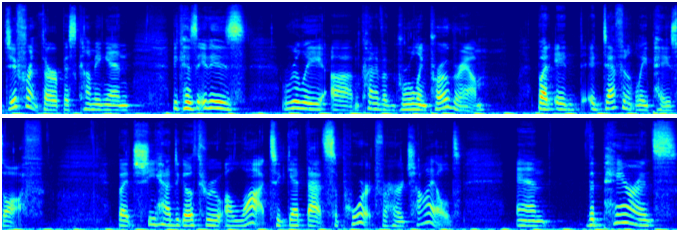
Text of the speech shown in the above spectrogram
different therapists coming in because it is really um, kind of a grueling program, but it, it definitely pays off. But she had to go through a lot to get that support for her child. And the parents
